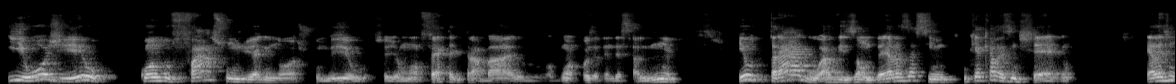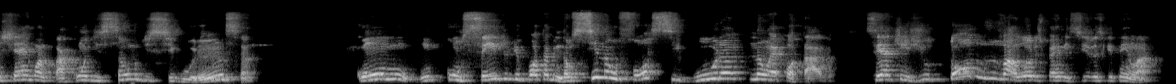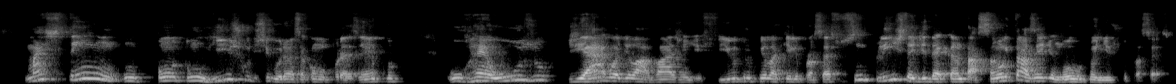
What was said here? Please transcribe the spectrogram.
E hoje eu, quando faço um diagnóstico meu, ou seja, uma oferta de trabalho, alguma coisa dentro dessa linha, eu trago a visão delas assim, o que é que elas enxergam? Elas enxergam a, a condição de segurança como um conceito de potabilidade. Então, se não for segura, não é potável. Você atingiu todos os valores permissíveis que tem lá. Mas tem um ponto, um risco de segurança, como, por exemplo, o reuso de água de lavagem de filtro pelo aquele processo simplista de decantação e trazer de novo para o início do processo.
